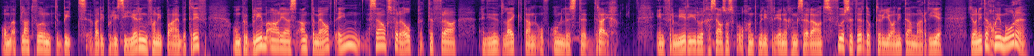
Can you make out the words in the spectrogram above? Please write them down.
om 'n platform te bied wat die polisieering van die paaie betref om probleemareas aan te meld en selfs vir hulp te vra indien dit lyk dan of onluste dreig. En vir meer hieroor gesels ons vanoggend met die vereniging se raadsvoorsitter Dr. Janita Maree. Janita, goeiemôre.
